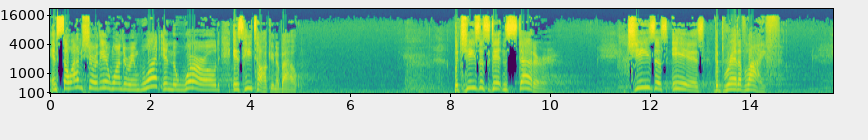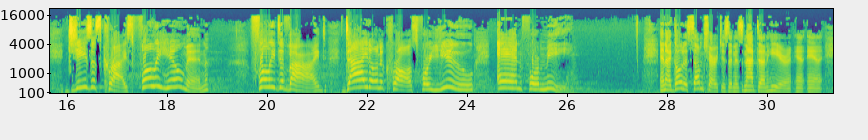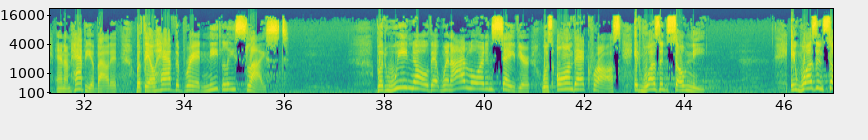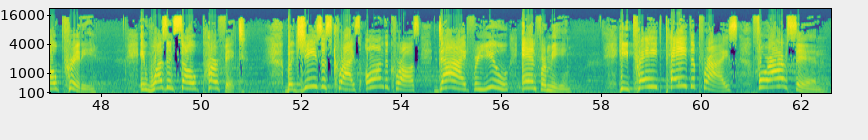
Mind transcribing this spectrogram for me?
And so I'm sure they're wondering what in the world is he talking about? But Jesus didn't stutter. Jesus is the bread of life. Jesus Christ, fully human, fully divine, died on a cross for you and for me. And I go to some churches, and it's not done here, and, and, and I'm happy about it, but they'll have the bread neatly sliced But we know that when our Lord and Savior was on that cross, it wasn't so neat. It wasn't so pretty. It wasn't so perfect. But Jesus Christ on the cross died for you and for me. He paid, paid the price for our sin.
